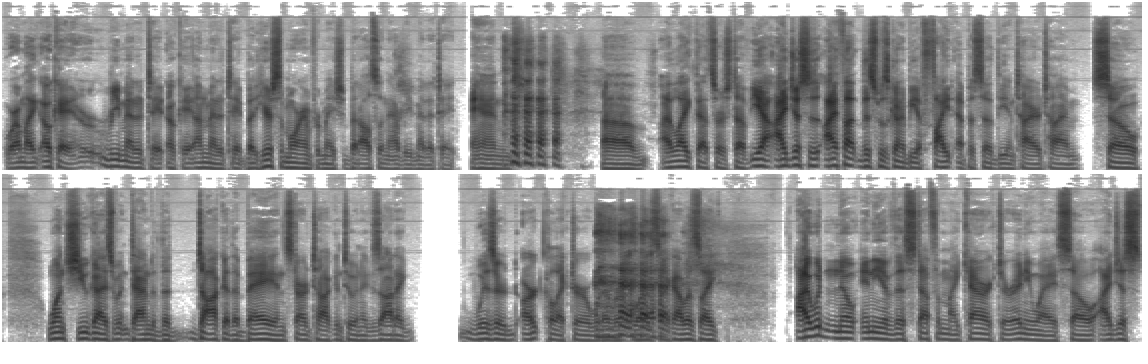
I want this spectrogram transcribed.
Where I'm like, okay, remeditate, okay, unmeditate, but here's some more information, but also now remeditate. And um, I like that sort of stuff. Yeah, I just I thought this was going to be a fight episode the entire time. So once you guys went down to the dock of the bay and started talking to an exotic wizard art collector or whatever it was, like I was like, I wouldn't know any of this stuff in my character anyway. So I just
